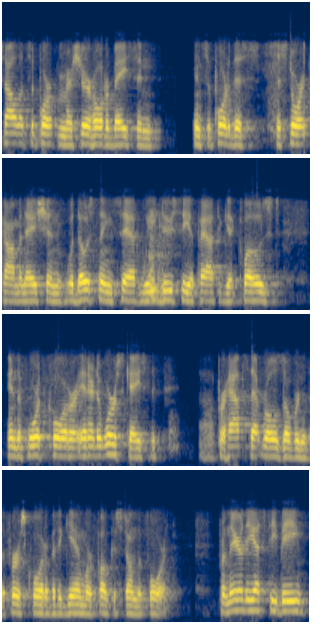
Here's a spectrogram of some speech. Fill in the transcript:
solid support from our shareholder base in, support of this historic combination. With those things said, we do see a path to get closed in the fourth quarter, and at a worst case, uh, perhaps that rolls over into the first quarter, but again, we're focused on the fourth. From there, the STB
